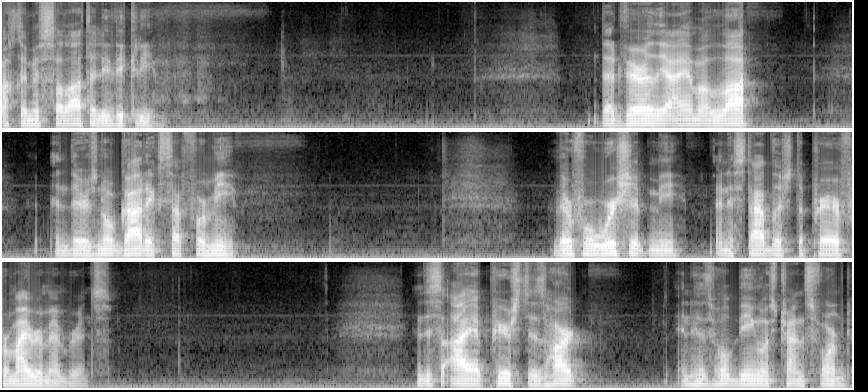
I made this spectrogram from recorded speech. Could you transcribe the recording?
أقم الصلاة لذكري that verily I am Allah and there is no God except for me. Therefore worship me and establish the prayer for my remembrance. And this ayah pierced his heart, and his whole being was transformed.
